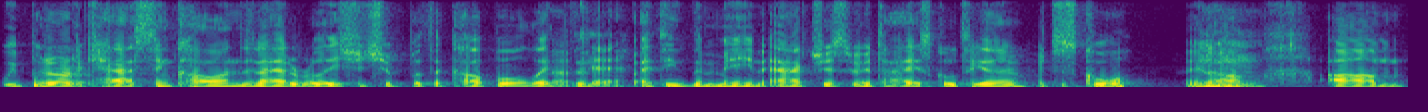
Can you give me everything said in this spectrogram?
we put out a casting call, and then I had a relationship with a couple. Like Okay. the, I think the main actress we went to high school together, which is cool, you know. Mm-hmm. Um,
